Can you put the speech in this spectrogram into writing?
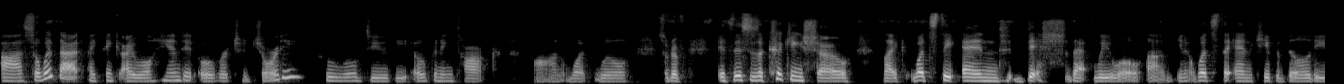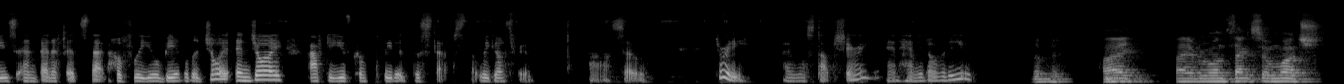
Uh, so with that, I think I will hand it over to Jordi, who will do the opening talk on what will sort of, if this is a cooking show, like what's the end dish that we will, um, you know, what's the end capabilities and benefits that hopefully you'll be able to enjoy, enjoy after you've completed the steps that we go through. Uh, so Jordi, I will stop sharing and hand it over to you. Lovely. Hi. Hi, everyone. Thanks so much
